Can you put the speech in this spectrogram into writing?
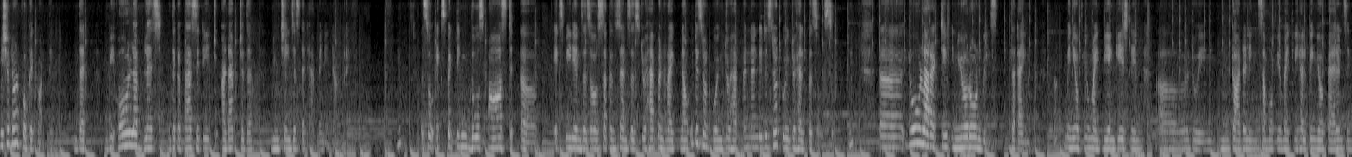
we should not forget one thing that we all are blessed with the capacity to adapt to the new changes that happen in our life. Hmm? So, expecting those past uh, experiences or circumstances to happen right now, it is not going to happen and it is not going to help us also. Hmm? Uh, you all are active in your own ways, that I know. Many of you might be engaged in uh, doing gardening. Some of you might be helping your parents in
